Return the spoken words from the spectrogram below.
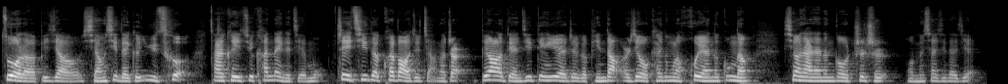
做了比较详细的一个预测，大家可以去看那个节目。这期的快报就讲到这儿，别忘了点击订阅这个频道，而且我开通了会员的功能，希望大家能够支持。我们下期再见。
